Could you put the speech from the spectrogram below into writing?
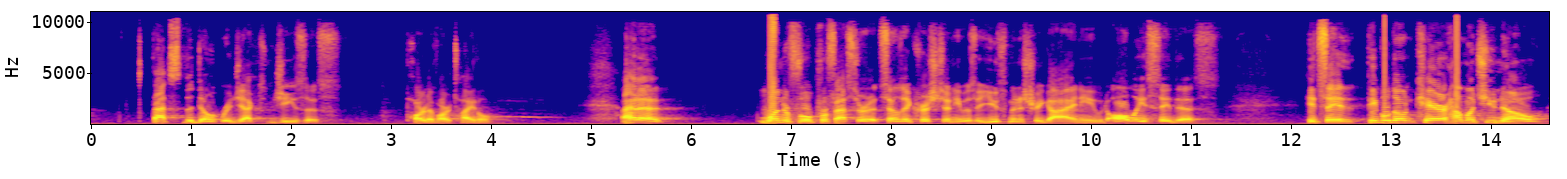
That's the don't reject Jesus part of our title. I had a wonderful professor at San Jose Christian. He was a youth ministry guy, and he would always say this. He'd say, People don't care how much you know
